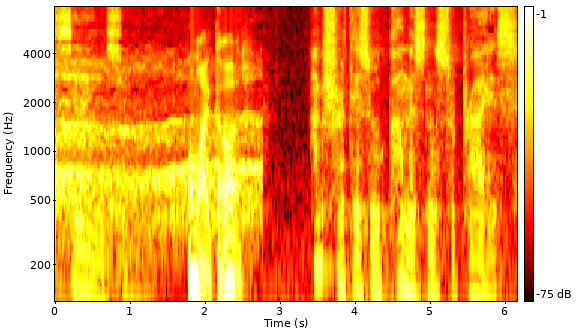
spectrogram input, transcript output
Silencio. Oh my god. I'm sure this will come as no surprise,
